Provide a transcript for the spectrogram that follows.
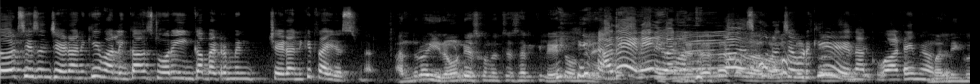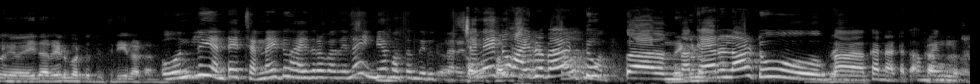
థర్డ్ సీజన్ చేయడానికి వాళ్ళు ఇంకా స్టోరీ ఇంకా బెటర్మెంట్ చేయడానికి ట్రై చేస్తున్నారు. అందులో ఈ రౌండ్ వేసుకొని వచ్చేసరికి లేట్ అవుతుంది. అదే నేను ఇవన్నీ వేసుకొని వచ్చేప్పటికి నాకు ఆ టైమే మళ్ళీ ఇంకో ఐదారేళ్ళు పట్టుద్ది త్రీ రావడానికి ఓన్లీ అంటే చెన్నై టు హైదరాబాద్ అయినా ఇండియా మొత్తం తిరుగుతున్నారు. Chennai to Hyderabad to Kerala to Karnataka Bengaluru.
